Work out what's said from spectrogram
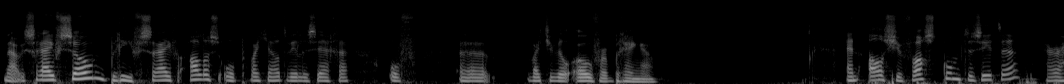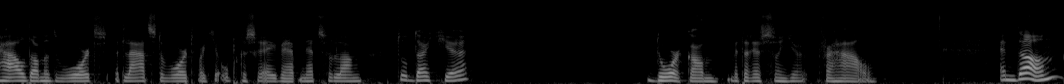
Nou, schrijf zo'n brief, schrijf alles op wat je had willen zeggen of uh, wat je wil overbrengen. En als je vast komt te zitten, herhaal dan het woord, het laatste woord wat je opgeschreven hebt, net zolang totdat je door kan met de rest van je verhaal. En dan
